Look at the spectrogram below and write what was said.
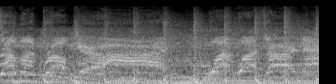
Someone broke your heart. What was her name?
